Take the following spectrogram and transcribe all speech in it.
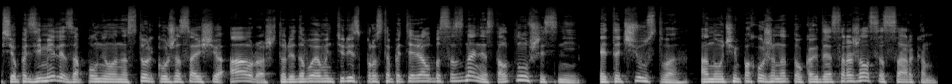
все подземелье заполнило настолько ужасающая аура, что рядовой авантюрист просто потерял бы сознание, столкнувшись с ней. Это чувство. Оно очень похоже на то, когда я сражался с Арком.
